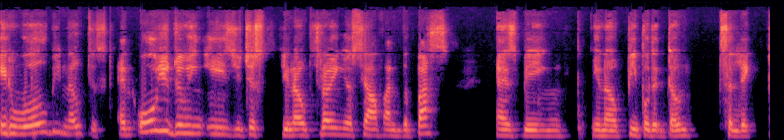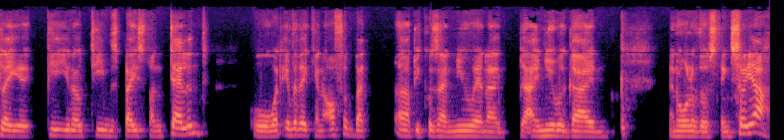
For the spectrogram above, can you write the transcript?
it will be noticed. And all you're doing is you're just, you know, throwing yourself under the bus as being, you know, people that don't select player, you know, teams based on talent or whatever they can offer. But uh, because I knew and I, I knew a guy and, and all of those things. So yeah,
